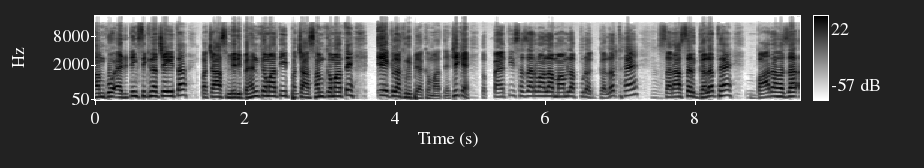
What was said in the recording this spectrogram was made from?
हमको एडिटिंग सीखना चाहिए था, पचास मेरी बहन कमाती, पचास हम कमाते, एक लाख रुपया कमाते, ठीक है तो पैंतीस हज़ार वाला मामला पूरा गलत है, सरासर गलत है। बारह हज़ार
